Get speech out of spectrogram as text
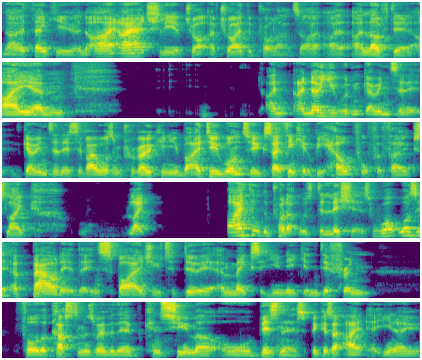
No, thank you. And I, I actually have tried. I've tried the product. I, I, I loved it. I um, I, I know you wouldn't go into the, go into this if I wasn't provoking you, but I do want to because I think it would be helpful for folks. Like, like I thought the product was delicious. What was it about it that inspired you to do it and makes it unique and different for the customers, whether they're consumer or business. Because I, I you know,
